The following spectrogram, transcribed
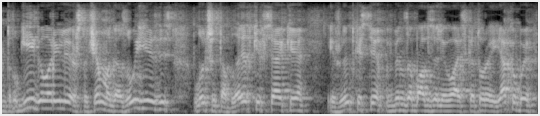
Другие говорили, что чем на газу ездить, лучше таблетки всякие и жидкости в бензобак заливать, которые якобы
